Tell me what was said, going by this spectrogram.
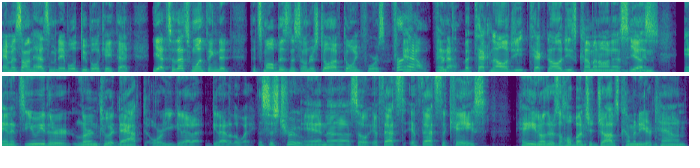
Amazon hasn't been able to duplicate that yet, so that's one thing that that small business owners still have going for us for And- now. For and- now, But technology technology is coming on us. Yes. And, and it's you either learn to adapt or you get out of get out of the way. This is true. And uh, so if that's if that's the case, hey, you know, there's a whole bunch of jobs coming to your town.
